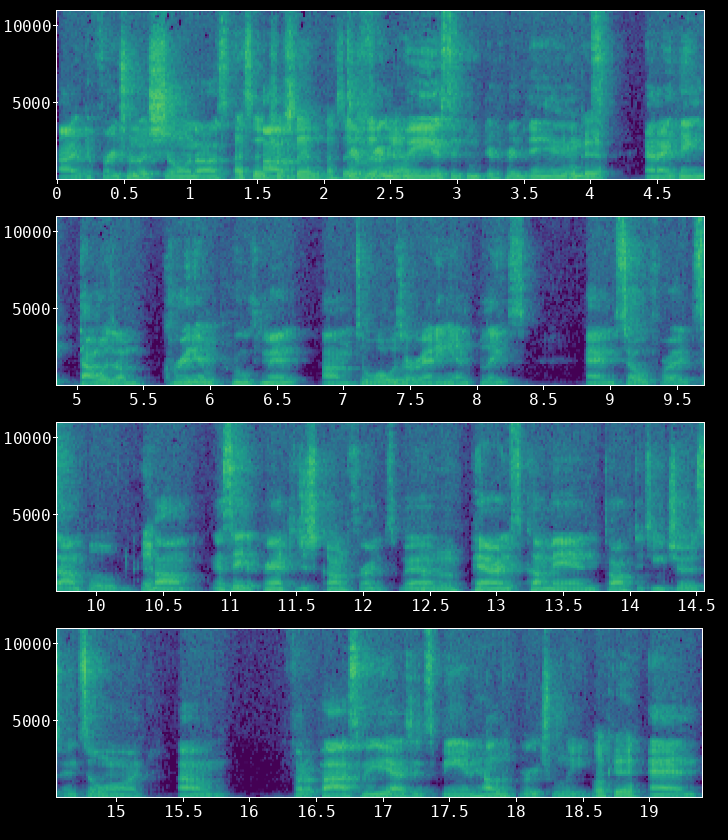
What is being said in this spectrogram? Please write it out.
all right the virtual is showing us That's um. That's different interesting, yeah. ways to do different things Okay. and i think that was a great improvement um to what was already in place and so for example um let's say the parent teachers conference where Mm-hmm. parents come in talk to teachers and so on um for the past few years it's being held virtually Okay. and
